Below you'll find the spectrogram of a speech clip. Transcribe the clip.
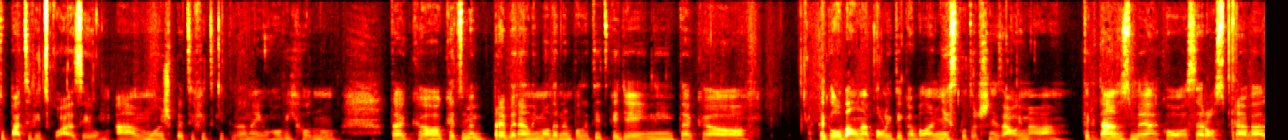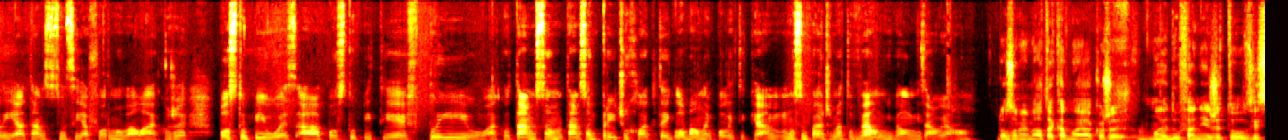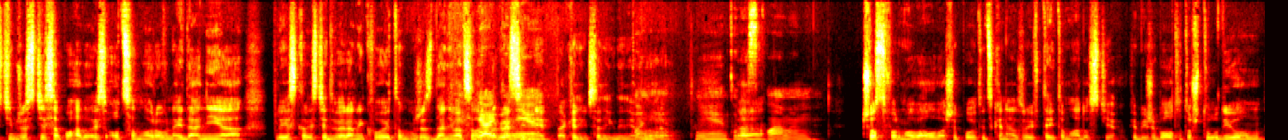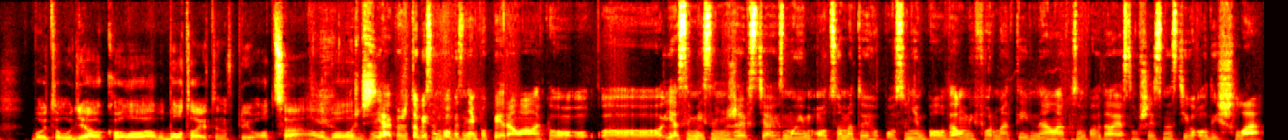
tú Pacifickú Áziu a môj špecificky teda na juhovýchodnú. Tak keď sme preberali moderné politické dejiny, tak tá globálna politika bola neskutočne zaujímavá. Tak tam sme ako sa rozprávali a tam som si ja formovala akože postupy USA, postupy tie vplyv. Ako tam, som, tam som pričuchla k tej globálnej politike a musím povedať, že ma to veľmi, veľmi zaujalo. Rozumiem. A taká moja, akože, moje dúfanie, že tu zistím, že ste sa pohádali s otcom o rovnej dani a plieskali ste dverami kvôli tomu, že zdaňovať sa na progresívne, také nič sa nikdy. To nie, nie, to vás klamem. Čo sformovalo vaše politické názory v tejto mladosti? Ako keby, že bolo toto štúdium, boli to ľudia okolo, alebo bol to aj ten vplyv otca? Alebo... Určite, akože to by som vôbec nepopierala. Ako, o, ja si myslím, že vzťah s mojim otcom a to jeho pôsobenie bolo veľmi formatívne, ale ako som povedala, ja som v 16 odišla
